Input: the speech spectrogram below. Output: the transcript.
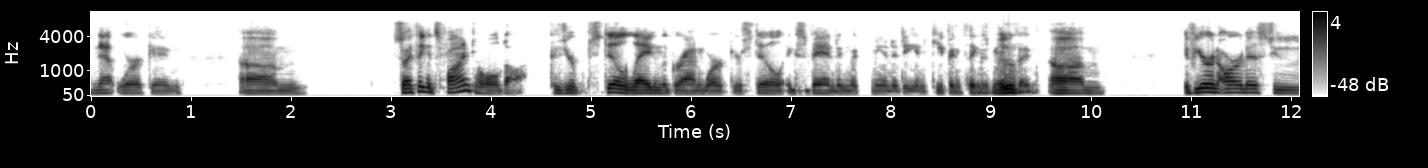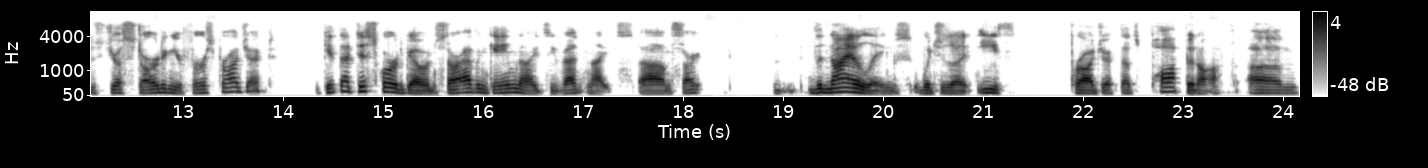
networking. Um, so I think it's fine to hold off because you're still laying the groundwork. You're still expanding the community and keeping things moving. Um, if you're an artist who's just starting your first project, get that Discord going. Start having game nights, event nights. Um, start the Nihilings, which is a ETH project that's popping off. Um,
